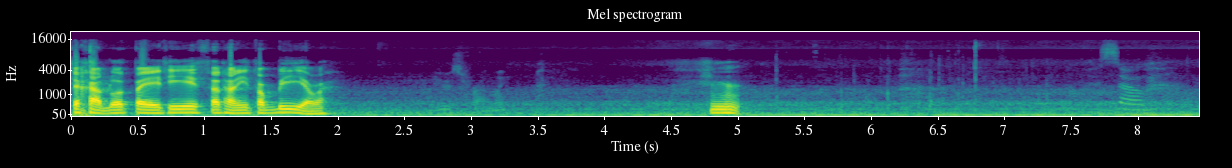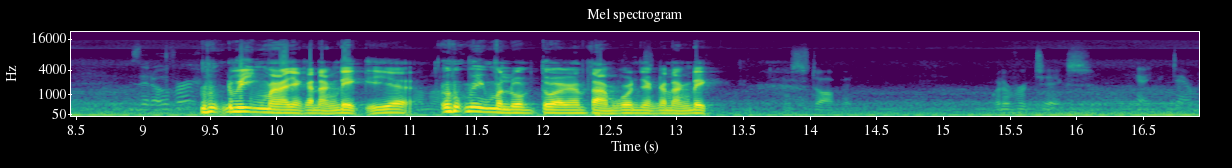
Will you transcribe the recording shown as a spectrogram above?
จะขับรถไปที่สถานีซอมบี้เหรอวะ He was friendly. So, is it over? วิ่งมาอย่างกับหนังเด็กไอ้เหี้ยวิ่งมารวมตัวกันสามคนอย่างกับหนังเด็ก We'll stop it. Whatever it takes. yeah, you're damn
